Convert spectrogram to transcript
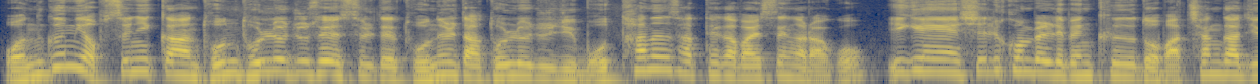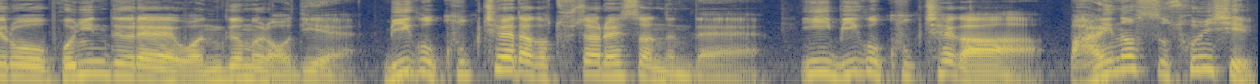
원금이 없으니까 돈 돌려주세요 했을 때 돈을 다 돌려주지 못하는 사태가 발생을 하고 이게 실리콘밸리 뱅크도 마찬가지로 본인들의 원금을 어디에 미국 국채에다가 투자를 했었는데 이 미국 국채가 마이너스 손실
